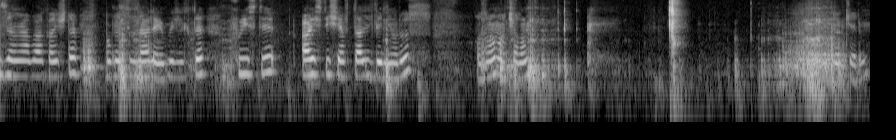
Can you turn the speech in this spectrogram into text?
Hepinize merhaba arkadaşlar. Bugün sizlerle birlikte Freeze Ice Tea Şeftali deniyoruz. O zaman açalım. Dökelim.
